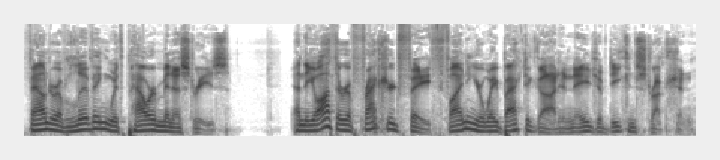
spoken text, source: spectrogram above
founder of Living with Power Ministries, and the author of Fractured Faith Finding Your Way Back to God in an Age of Deconstruction.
